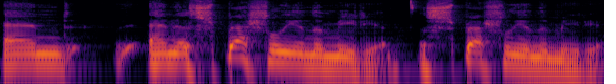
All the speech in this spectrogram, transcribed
and and especially in the media, especially in the media.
